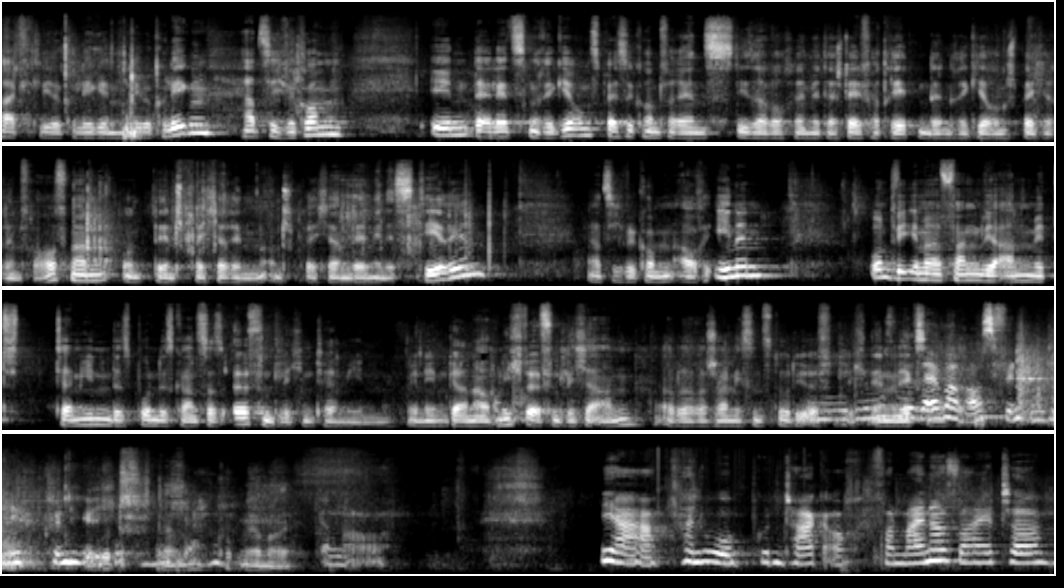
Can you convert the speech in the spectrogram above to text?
Tag, liebe Kolleginnen, liebe Kollegen. Herzlich willkommen in der letzten Regierungspressekonferenz dieser Woche mit der stellvertretenden Regierungssprecherin Frau Hoffmann und den Sprecherinnen und Sprechern der Ministerien. Herzlich willkommen auch Ihnen. Und wie immer fangen wir an mit Terminen des Bundeskanzlers, öffentlichen Terminen. Wir nehmen gerne auch nicht öffentliche an, aber wahrscheinlich sind es nur die öffentlichen. Die müssen wir selber rausfinden, die kündige ich Gut, dann gucken wir mal. Genau. Ja, hallo, guten Tag auch von meiner Seite.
